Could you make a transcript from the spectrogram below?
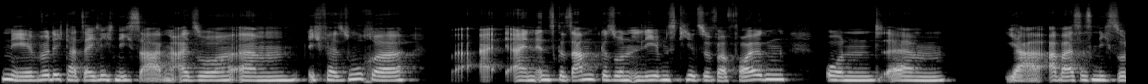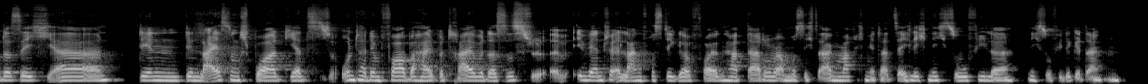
Nee, würde ich tatsächlich nicht sagen. Also ähm, ich versuche einen insgesamt gesunden Lebensstil zu verfolgen und ähm, ja, aber es ist nicht so, dass ich äh, den, den Leistungssport jetzt unter dem Vorbehalt betreibe, dass es äh, eventuell langfristige Folgen hat. Darüber muss ich sagen, mache ich mir tatsächlich nicht so viele, nicht so viele Gedanken.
